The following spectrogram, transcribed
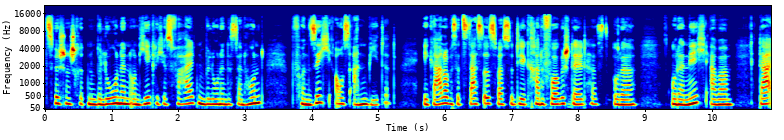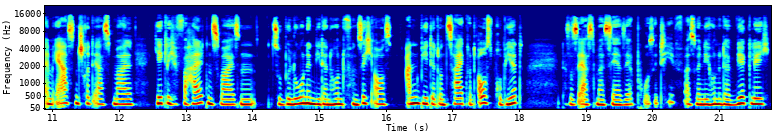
Zwischenschritten belohnen und jegliches Verhalten belohnen, das dein Hund von sich aus anbietet. Egal, ob es jetzt das ist, was du dir gerade vorgestellt hast oder oder nicht, aber da im ersten Schritt erstmal jegliche Verhaltensweisen zu belohnen, die dein Hund von sich aus anbietet und zeigt und ausprobiert, das ist erstmal sehr, sehr positiv. Also wenn die Hunde da wirklich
